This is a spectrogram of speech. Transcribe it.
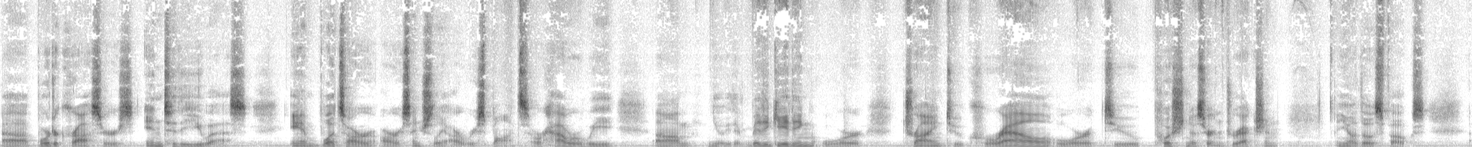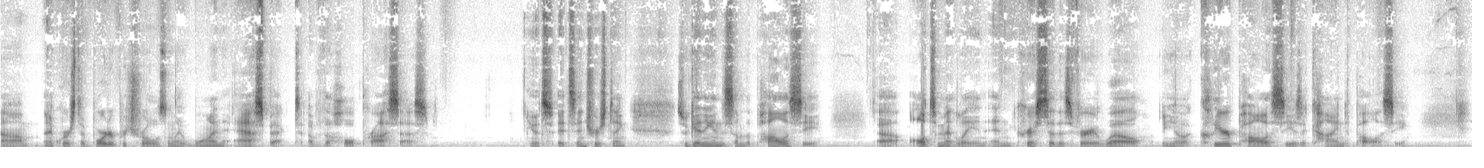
uh, border crossers into the U.S. and what's our, our essentially our response? Or how are we um, you know either mitigating or trying to corral or to push in a certain direction you know those folks? Um, and of course the border patrol is only one aspect of the whole process. You know, it's, it's interesting. So getting into some of the policy uh, ultimately, and, and Chris said this very well, you know, a clear policy is a kind policy.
